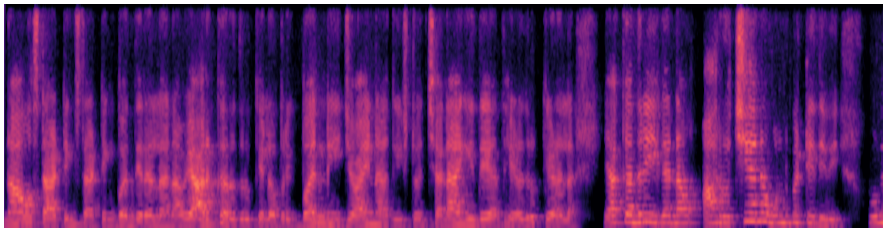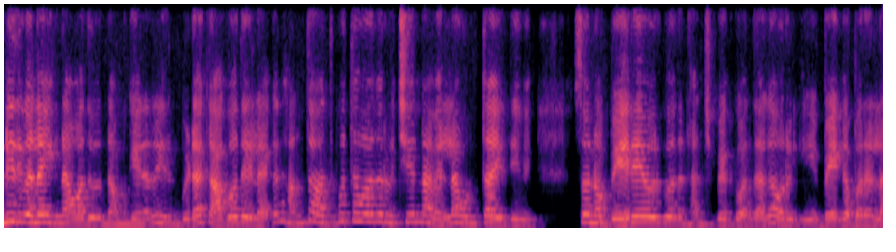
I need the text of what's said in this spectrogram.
ನಾವು ಸ್ಟಾರ್ಟಿಂಗ್ ಸ್ಟಾರ್ಟಿಂಗ್ ಬಂದಿರಲ್ಲ. ನಾವು ಯಾರು ಕರೆದ್ರು ಕೆಲವೊಬ್ರಿಗೆ ಬನ್ನಿ ಜಾಯಿನ್ ಆಗಿ ಇಷ್ಟೊಂದು ಚೆನ್ನಾಗಿದೆ ಅಂತ ಹೇಳಿದ್ರು ಕೇಳಲ್ಲ. ಯಾಕಂದ್ರೆ ಈಗ ನಾವು ಆ ರುಚಿಯನ್ನ ಉಂಡ್ಬಿಟ್ಟಿದೀವಿ. ಉಂಡಿದ್ವಲ್ಲ, ಈಗ ನಾವು ಅದು ನಮ್ಗೆ ಏನಾದ್ರು ಇದನ್ನ ಬಿಡಕ್ ಆಗೋದೇ ಇಲ್ಲ. ಯಾಕಂದ್ರೆ ಅಂತ ಅದ್ಭುತವಾದ ರುಚಿಯನ್ನ ನಾವೆಲ್ಲ ಉಣ್ತಾ ಇದ್ದೀವಿ. ಸೊ ನಾವು ಬೇರೆಯವ್ರಿಗೂ ಅದನ್ನ ಹಂಚ್ಬೇಕು ಅಂದಾಗ ಅವ್ರು ಬೇಗ ಬರಲ್ಲ,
